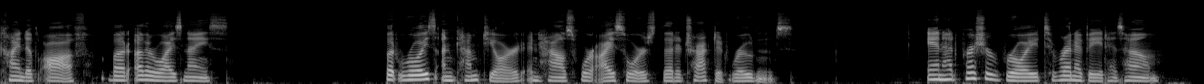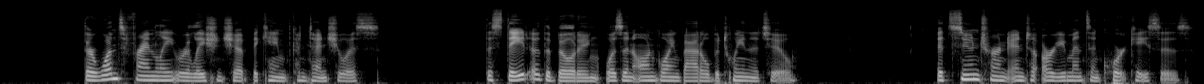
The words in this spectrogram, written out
kind of off, but otherwise nice. But Roy's unkempt yard and house were eyesores that attracted rodents. Anne had pressured Roy to renovate his home. Their once friendly relationship became contentious. The state of the building was an ongoing battle between the two. It soon turned into arguments and court cases.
